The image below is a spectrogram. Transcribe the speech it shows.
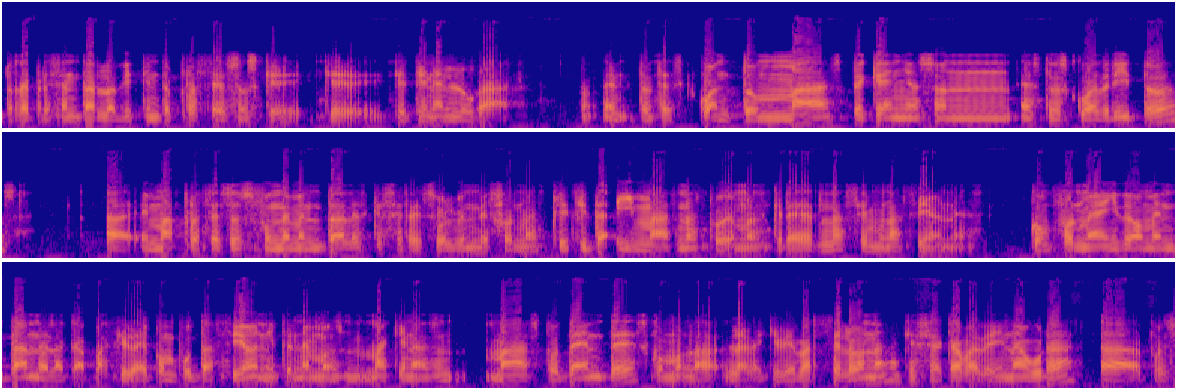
representar los distintos procesos que, que- que tienen lugar. Entonces, cuanto más pequeños son estos cuadritos, ah, hay más procesos fundamentales que se resuelven de forma explícita y más nos podemos creer las simulaciones. Conforme ha ido aumentando la capacidad de computación y tenemos máquinas más potentes, como la, de aquí de Barcelona, que se acaba de inaugurar, ah, pues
